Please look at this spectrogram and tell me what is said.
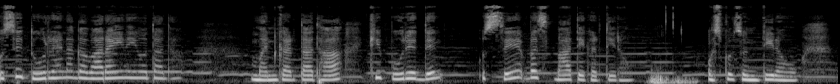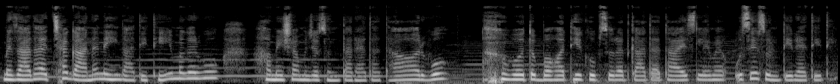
उससे दूर रहना गवारा ही नहीं होता था। मन करता था कि पूरे दिन उससे बस बातें करती रहूँ, उसको सुनती रहूँ। मैं ज़्यादा अच्छा गाना नहीं गाती थी, मगर वो हमेशा मुझे सुनता रहता था और वो वो तो बहुत ही खूबसूरत गाता था, इसलिए मैं उसे सुनती रहती थी।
